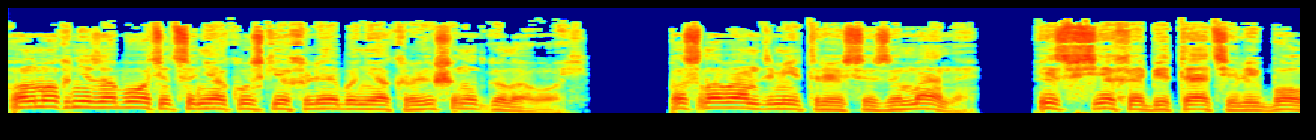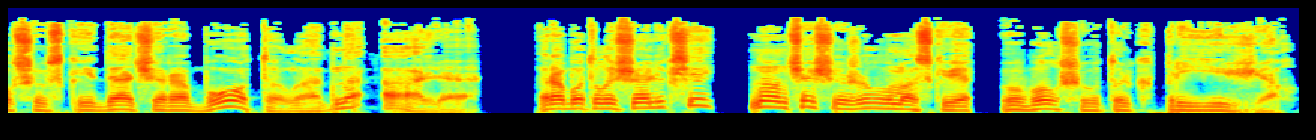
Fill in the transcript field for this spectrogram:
Он мог не заботиться ни о куске хлеба, ни о крыше над головой. По словам Дмитрия Сеземана, из всех обитателей Болшевской дачи работала одна Аля, Работал еще Алексей, но он чаще жил в Москве, в Болшево только приезжал.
